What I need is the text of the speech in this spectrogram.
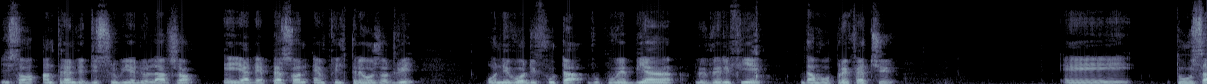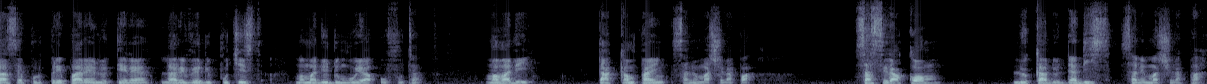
Ils sont en train de distribuer de l'argent et il y a des personnes infiltrées aujourd'hui au niveau du Fouta. Vous pouvez bien le vérifier dans vos préfectures. Et tout ça, c'est pour préparer le terrain, l'arrivée du putschiste Mamadi Doumbouya au Fouta. Mamadi, ta campagne, ça ne marchera pas. Ça sera comme le cas de Dadis, ça ne marchera pas.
